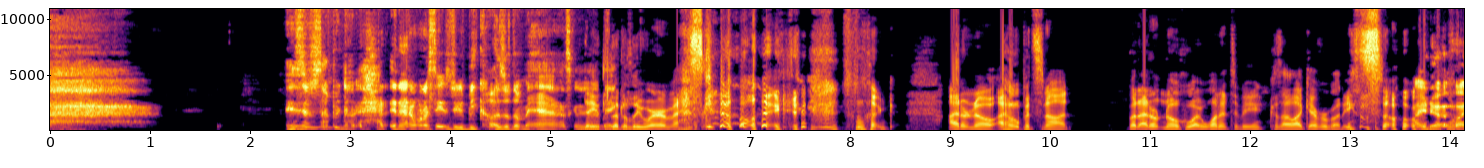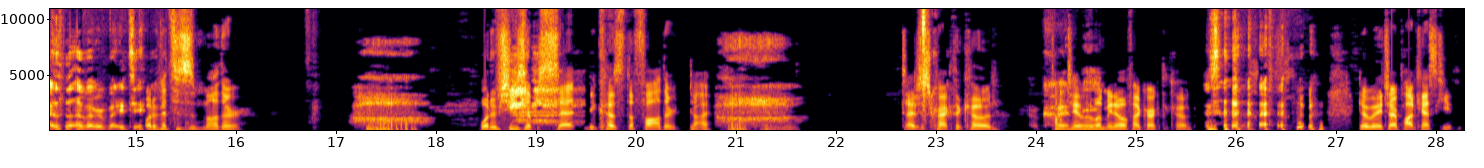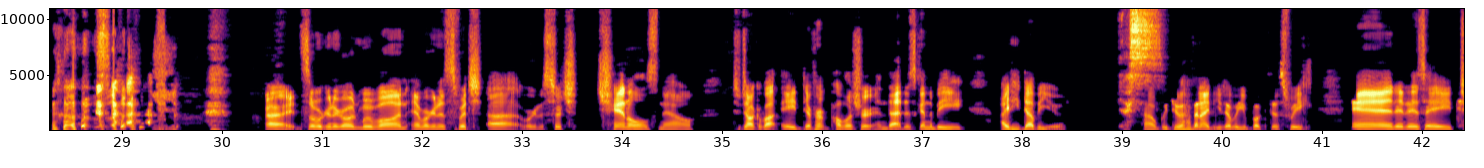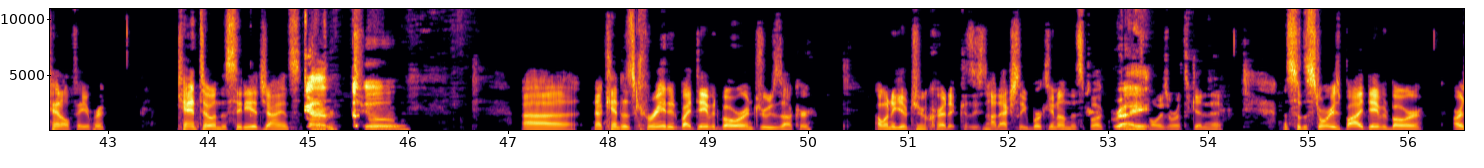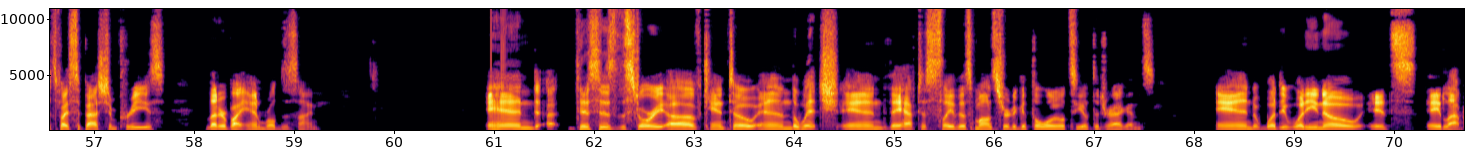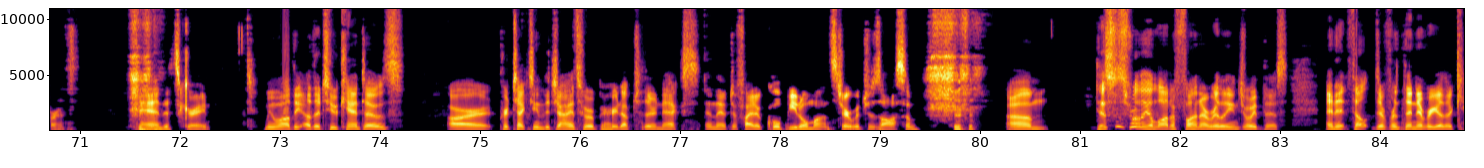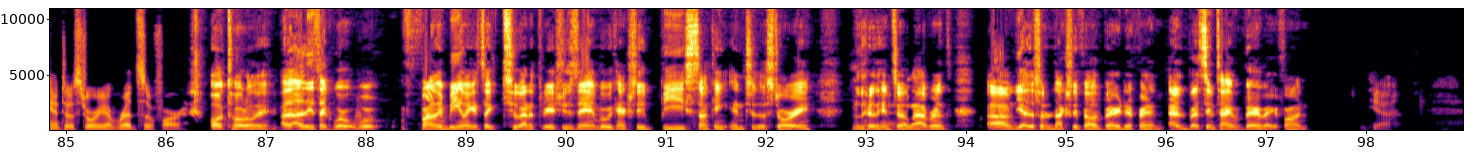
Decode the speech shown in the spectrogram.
Is there something? And I don't want to say it's because of the mask. and They literally wear a mask. like, like, I don't know. I hope it's not, but I don't know who I want it to be because I like everybody. So, I know. I love everybody too. what if it's his mother? what if she's upset because the father died? Did I just crack the code? Come, Could Taylor, be. let me know if I correct the code. WHI podcast Keith. All right, so we're gonna go and move on, and we're gonna switch. Uh, we're gonna switch channels now to talk about a different publisher, and that is going to be IDW. yes. Uh, we do have an IDW book this week, and it is a channel favorite, Kanto and the City of Giants. two. Uh, now, Kanto is created by David Booher and Drew Zucker. I want to give Drew credit because he's not actually working on this book. Right. It's always worth getting it. So the story is by David Booher, arts by Sebastian Piriz, letter by AndWorld Design. And uh, this is the story of Kanto and the witch, and they have to slay this monster to get the loyalty of the dragons. And what do what do you know? It's a labyrinth, and it's great. Meanwhile, the other two cantos are protecting the giants who are buried up to their necks, and they have to fight a cool beetle monster, which is awesome. um, this was really a lot of fun. I really enjoyed this, and it felt different than every other Canto story I've read so far. Oh, totally. At least like we're we're finally being like it's like two out of three issues in, but we can actually be sunken into the story, literally Yeah. into a labyrinth. Um, yeah, this one actually felt very different, but at the same time, very very fun. Yeah.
